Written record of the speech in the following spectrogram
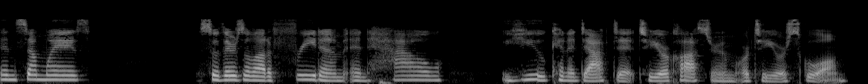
in some ways. So there's a lot of freedom in how you can adapt it to your classroom or to your school.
